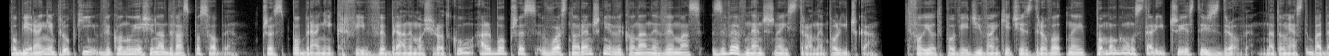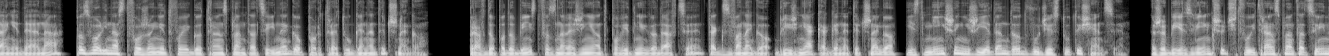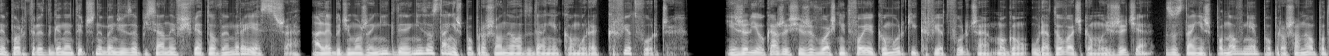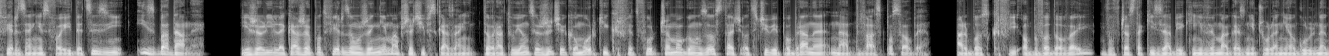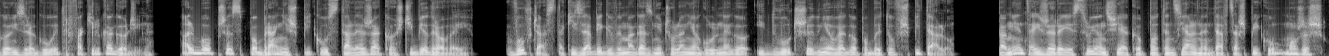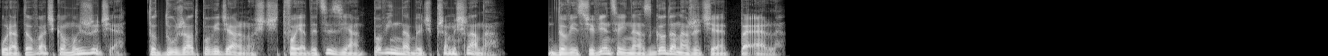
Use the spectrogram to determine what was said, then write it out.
Pobieranie próbki wykonuje się na dwa sposoby: przez pobranie krwi w wybranym ośrodku albo przez własnoręcznie wykonany wymaz z wewnętrznej strony policzka. Twoje odpowiedzi w ankiecie zdrowotnej pomogą ustalić, czy jesteś zdrowy, natomiast badanie DNA pozwoli na stworzenie Twojego transplantacyjnego portretu genetycznego. Prawdopodobieństwo znalezienia odpowiedniego dawcy, tak zwanego bliźniaka genetycznego, jest mniejsze niż 1 do 20 tysięcy. Żeby je zwiększyć, Twój transplantacyjny portret genetyczny będzie zapisany w Światowym Rejestrze, ale być może nigdy nie zostaniesz poproszony o oddanie komórek krwiotwórczych. Jeżeli okaże się, że właśnie Twoje komórki krwiotwórcze mogą uratować komuś życie, zostaniesz ponownie poproszony o potwierdzenie swojej decyzji i zbadany. Jeżeli lekarze potwierdzą, że nie ma przeciwwskazań, to ratujące życie komórki krwiotwórcze mogą zostać od Ciebie pobrane na dwa sposoby. Albo z krwi obwodowej, wówczas taki zabieg nie wymaga znieczulenia ogólnego i z reguły trwa kilka godzin. Albo przez pobranie szpiku z talerza kości biodrowej. Wówczas taki zabieg wymaga znieczulenia ogólnego i dwu-trzydniowego pobytu w szpitalu. Pamiętaj, że rejestrując się jako potencjalny dawca szpiku, możesz uratować komuś życie. To duża odpowiedzialność. Twoja decyzja powinna być przemyślana. Dowiedz się więcej na zgodanażycie.pl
